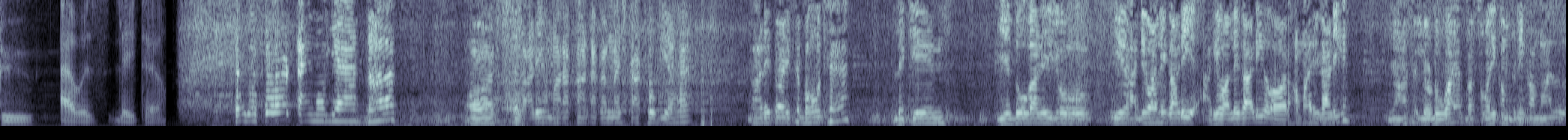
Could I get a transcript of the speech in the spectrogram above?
Two hours later. तो दोस्तों टाइम हो गया है दस और गाड़ी हमारा कांटा करना स्टार्ट हो गया है। गाड़ी तो ऐसे बहुत है लेकिन ये दो गाड़ी जो ये आगे वाली गाड़ी आगे वाली गाड़ी और हमारी गाड़ी जहाँ से लोड हुआ है। बस वही कंपनी का माल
